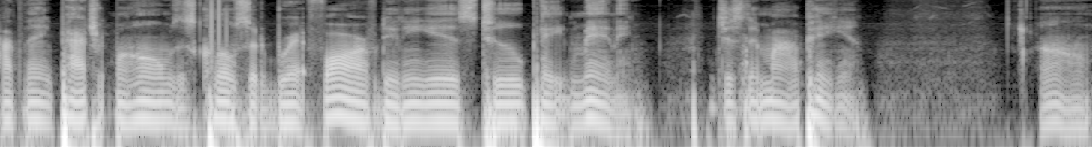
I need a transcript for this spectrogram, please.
I think Patrick Mahomes is closer to Brett Favre than he is to Peyton Manning, just in my opinion. Um,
